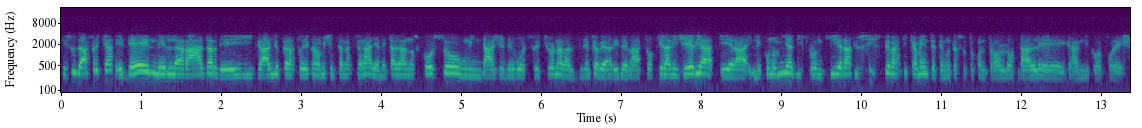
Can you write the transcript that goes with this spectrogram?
il Sudafrica ed è nel radar dei grandi operatori economici internazionali. A metà dell'anno scorso un'indagine del Wall Street Journal ad esempio aveva rilevato che la Nigeria era l'economia di frontiera più sistematicamente tenuta sotto controllo dalle grandi corporation.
